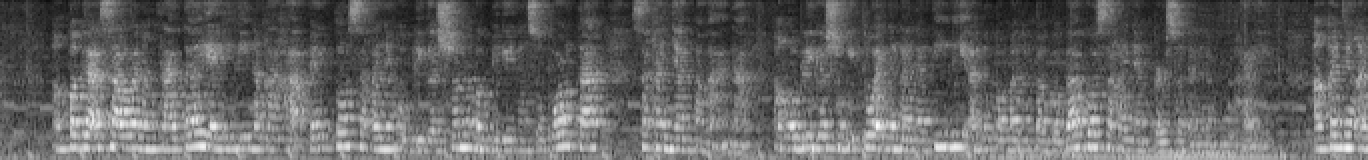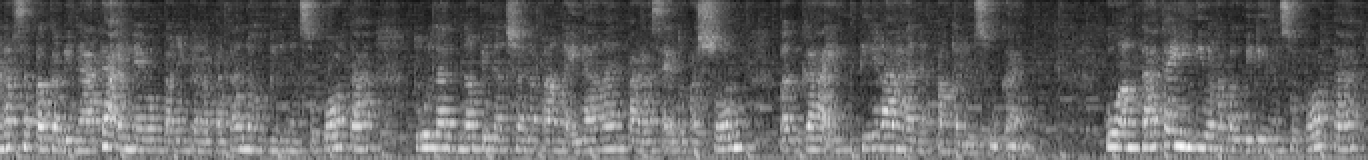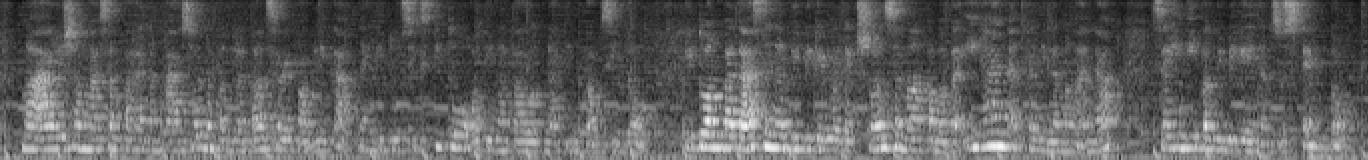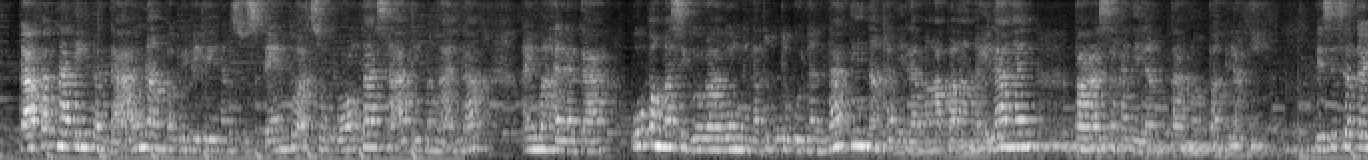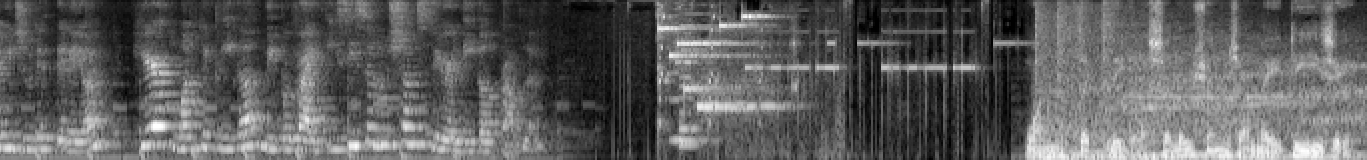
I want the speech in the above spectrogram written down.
Ang pag-aasawa ng tatay ay hindi nakakaapekto sa kanyang obligasyon na magbigay ng suporta sa kanyang mga anak. Ang obligasyong ito ay nananatili ano pa ang pagbabago sa kanyang personal na buhay. Ang kanyang anak sa pagkabinata ay mayroon pa rin karapatan na humingi ng suporta tulad ng pinansyal na pangailangan para sa edukasyon, pagkain, tirahan at pangkalusugan. Kung ang tatay ay hindi makapagbigay ng suporta, maaari siyang masampahan ng kaso na paglabag sa Republic Act 9262 o tinatawag nating Bausi Law. Ito ang batas na nagbibigay proteksyon sa mga kababaihan at kanilang mga anak sa hindi pagbibigay ng sustento. Dapat nating tandaan na ang pagbibigay ng sustento at suporta sa ating mga anak ay mahalaga upang masigurado na natutugunan natin ang kanilang mga pangangailangan para sa kanilang tamang paglaki. This is Attorney Judith De Leon. Here at One Click Legal, we provide easy solutions to your legal problem. One click legal solutions are made easy.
